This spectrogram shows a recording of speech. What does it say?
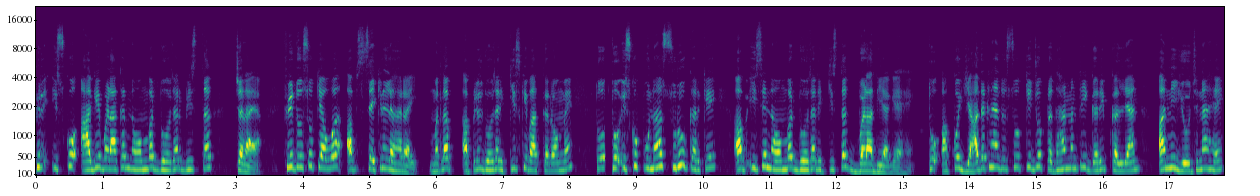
फिर इसको आगे बढ़ाकर नवंबर 2020 तक चलाया। फिर दोस्तों क्या हुआ? अब सेकेंड लहर आई। मतलब अप्रैल 2021 की बात कर रहा हूँ मैं तो तो इसको पुनः शुरू करके अब इसे नवंबर 2021 तक बढ़ा दिया गया है। तो आपको याद रखना है दोस्तों कि जो प्रधानमंत्री गरीब कल्याण अन्य योजना है,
